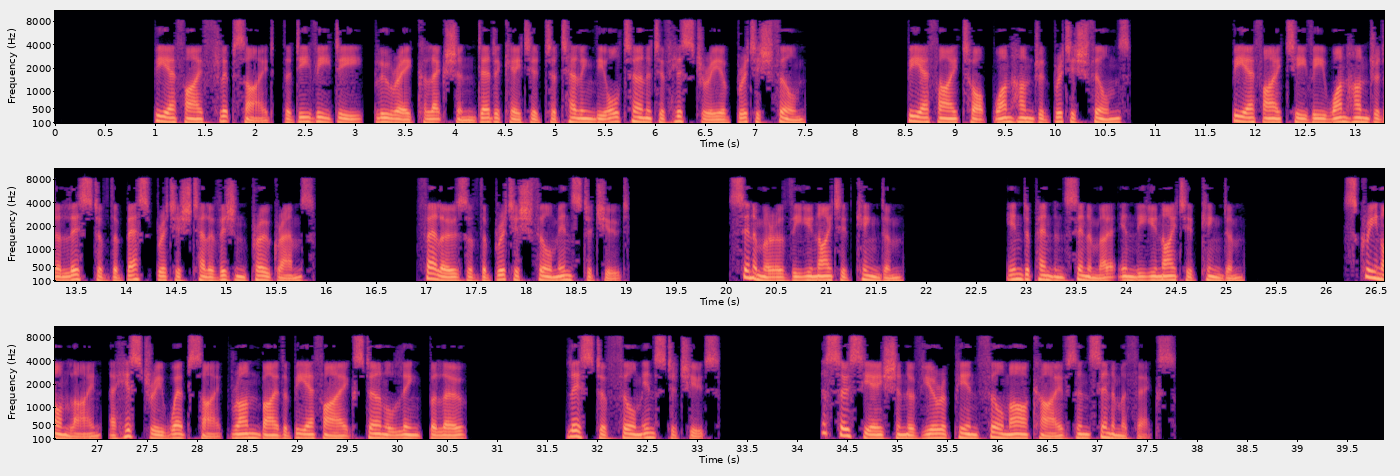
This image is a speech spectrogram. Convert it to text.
BFI Flipside, the DVD, Blu-ray collection dedicated to telling the alternative history of British film BFI Top 100 British Films BFI TV 100 – A list of the best British television programmes Fellows of the British Film Institute Cinema of the United Kingdom Independent cinema in the United Kingdom Screen Online, a history website run by the BFI external link below List of film institutes Association of European Film Archives and Cinematheques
